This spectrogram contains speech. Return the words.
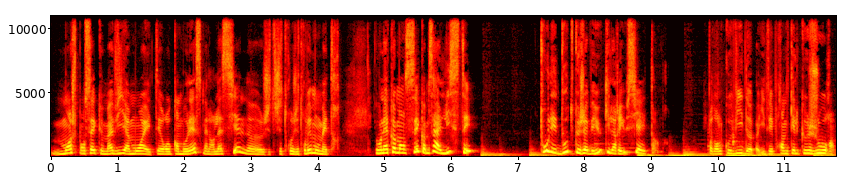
moi, je pensais que ma vie à moi était rocambolesque, mais alors la sienne, euh, j'ai j'ai trou- j'ai trouvé mon maître. Et on a commencé comme ça à lister tous les doutes que j'avais eus qu'il a réussi à éteindre. Pendant le Covid, il devait prendre quelques jours.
